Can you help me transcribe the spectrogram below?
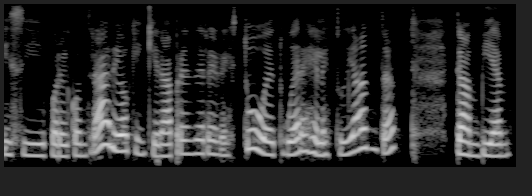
Y si por el contrario, quien quiera aprender eres tú, eh, tú eres el estudiante, también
